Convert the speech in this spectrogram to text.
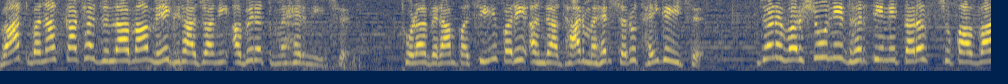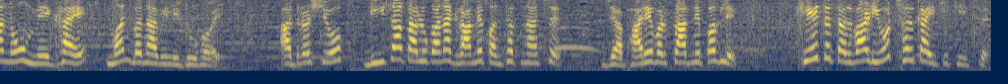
વાત બનાસકાંઠા જિલ્લામાં મેઘરાજાની અવિરત મહેરની છે. થોડા વિરામ પછી ફરી અનરાધાર મહેર શરૂ થઈ ગઈ છે. જાણે વર્ષોની ધરતીની તરસ છુપાવવાનું મેઘાએ મન બનાવી લીધું હોય. આ દ્રશ્યો ડીસા તાલુકાના ગ્રામ્ય પંથકના છે, જ્યાં ભારે વરસાદને પગલે ખેત તલવાડીઓ છલકાઈ ચૂકી છે.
